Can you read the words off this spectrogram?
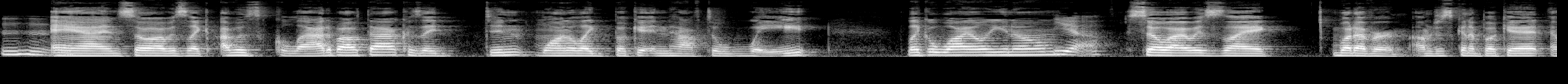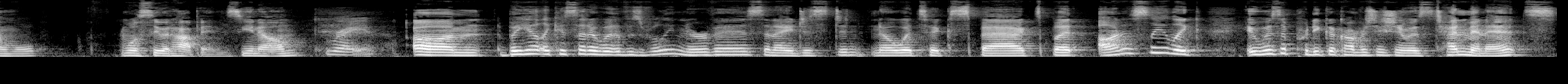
Mm-hmm. And so I was like, I was glad about that because I didn't want to like book it and have to wait like a while, you know? Yeah. So I was like, whatever, I'm just gonna book it and we'll we'll see what happens, you know? Right. Um, but yeah, like I said, I wa- was really nervous and I just didn't know what to expect. But honestly, like it was a pretty good conversation. It was 10 minutes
